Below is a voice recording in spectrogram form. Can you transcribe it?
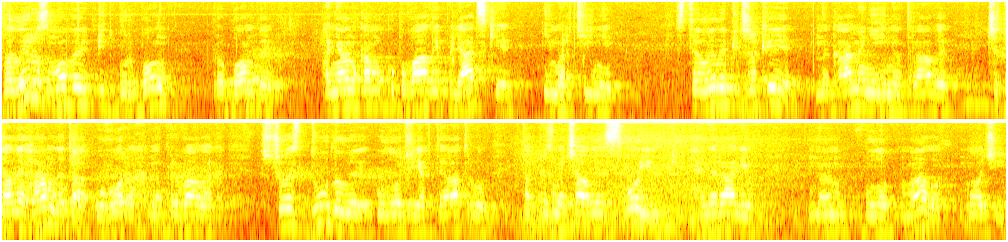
вели розмови під бурбон про бомби, панянкам купували пляцки і мартіні, стелили піджаки на камені і на трави, читали Гамлета у горах на привалах, щось дудлили у лоджіях театру та призначали своїх генералів. Нам було мало ночі,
